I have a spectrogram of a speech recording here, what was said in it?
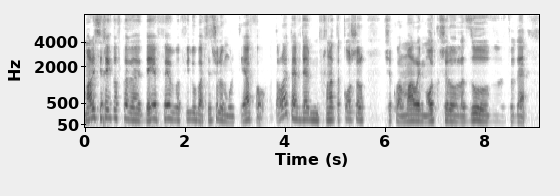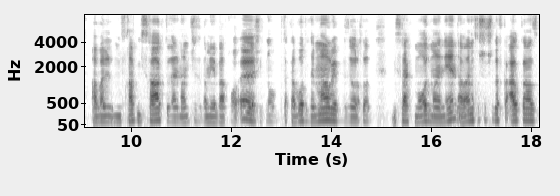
שמרי שיחק דווקא די יפה אפילו בהפסד שלו מול טיאפו, אתה רואה את ההבדל מבחינת הכושר, שכבר מרי מאוד קשה לו לזוז, אתה יודע, אבל מבחינת משחק, אתה יודע, אני מאמין שזה גם יהיה באחור אש, ייתנו את הכבוד למרי, וזה הולך להיות משחק מאוד מעניין, אבל אני חושב שדווקא אלקרז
